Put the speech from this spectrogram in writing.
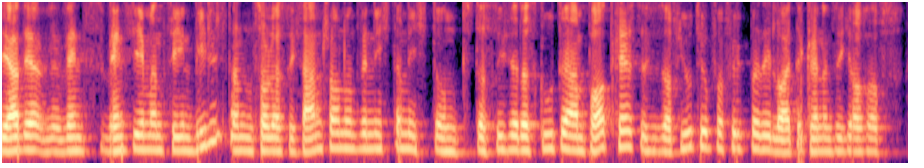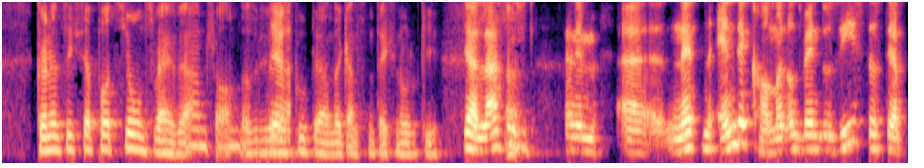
Der, der, wenn es jemand sehen will, dann soll er sich anschauen und wenn nicht, dann nicht. Und das ist ja das Gute am Podcast. Es ist auf YouTube verfügbar. Die Leute können sich auch auf können sich ja portionsweise anschauen. Das ist ja, ja, das Gute an der ganzen Technologie. Ja, lass uns zu einem äh, netten Ende kommen. Und wenn du siehst, dass der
